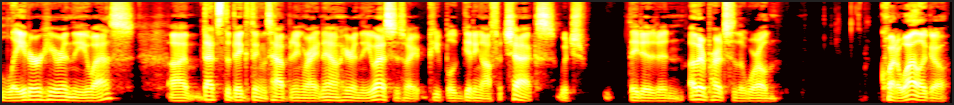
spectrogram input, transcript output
later here in the U.S. Uh, that's the big thing that's happening right now here in the U.S. is right people getting off of checks, which they did in other parts of the world quite a while ago.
